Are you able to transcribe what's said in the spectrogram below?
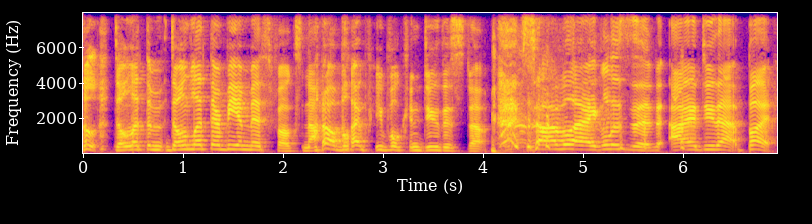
don't let them don't let there be a myth folks not all black people can do this stuff so i'm like listen i do that but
